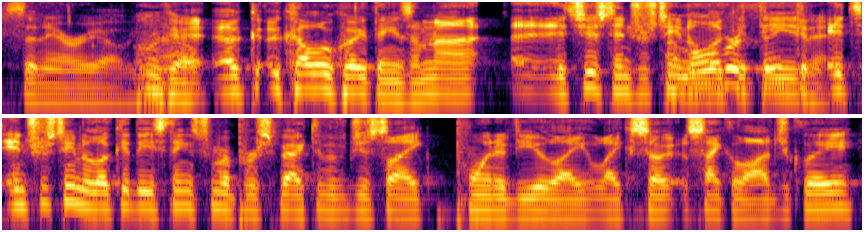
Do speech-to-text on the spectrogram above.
scenario. you Okay, know? a, a couple of quick things. I'm not. It's just interesting I'm to look at these. it. It's interesting to look at these things from a perspective of just like point of view, like like so, psychologically.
